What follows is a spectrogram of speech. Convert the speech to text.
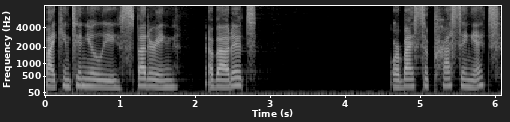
by continually sputtering about it or by suppressing it.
